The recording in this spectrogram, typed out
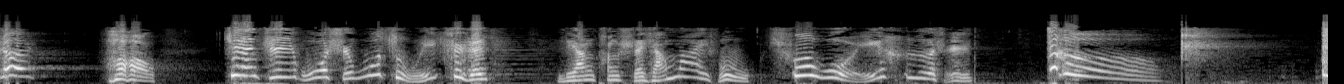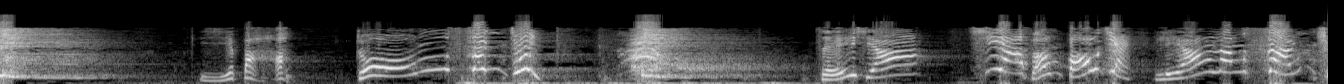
人？好，既然知我是无罪之人，两旁设下埋伏，却为何事？这个一把众三军，在下下封宝剑，两狼散去。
